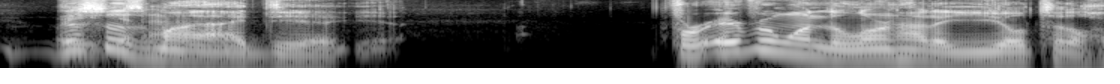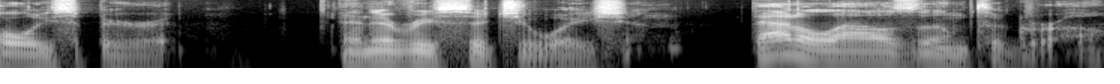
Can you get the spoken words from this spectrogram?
where This you is my that. idea for everyone to learn how to yield to the Holy Spirit in every situation. That allows them to grow.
